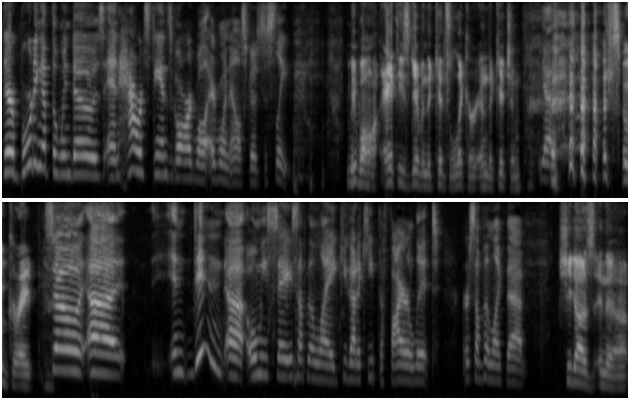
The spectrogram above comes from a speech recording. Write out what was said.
they're boarding up the windows, and Howard stands guard while everyone else goes to sleep. Meanwhile, Auntie's giving the kids liquor in the kitchen. Yeah. That's so great. so, uh, and didn't uh, Omi say something like "you got to keep the fire lit" or something like that? She does in the uh,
